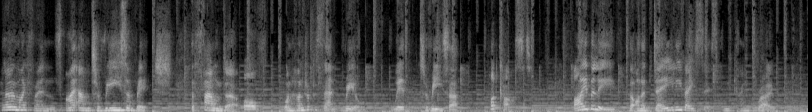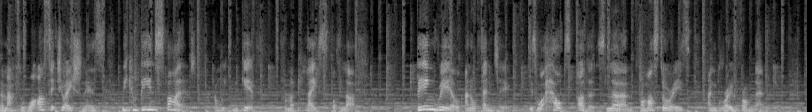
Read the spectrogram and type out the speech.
Hello, my friends. I am Teresa Rich, the founder of 100% Real with Teresa podcast. I believe that on a daily basis, we can grow. No matter what our situation is, we can be inspired and we can give from a place of love. Being real and authentic is what helps others learn from our stories and grow from them.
